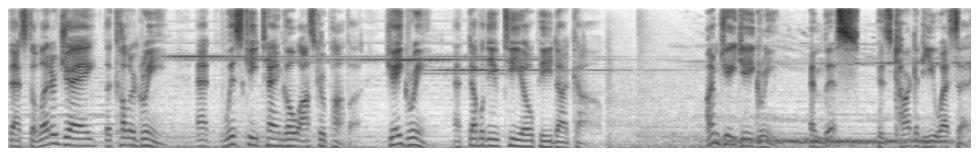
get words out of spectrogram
That's the letter J, the color green, at Whiskey Tango Oscar Papa, jgreen at WTOP.com. I'm JJ Green, and this is Target USA,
